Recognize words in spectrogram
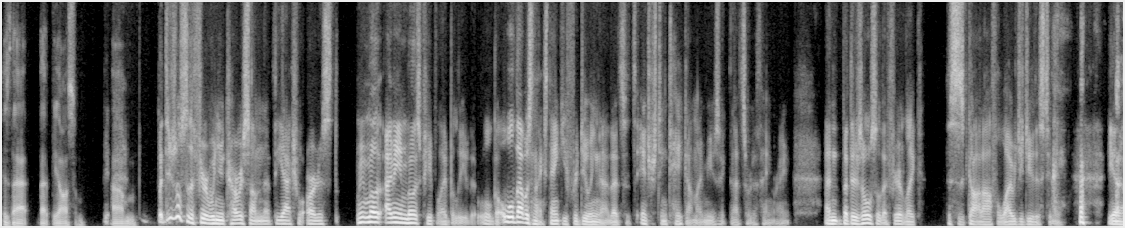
is that? That'd be awesome. Um, But there's also the fear when you cover something that the actual artist. I mean, mo- I mean, most people, I believe, that will go, "Well, that was nice. Thank you for doing that. That's it's interesting take on my music, that sort of thing, right?" And but there's also that fear, like, "This is god awful. Why would you do this to me?" You know.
